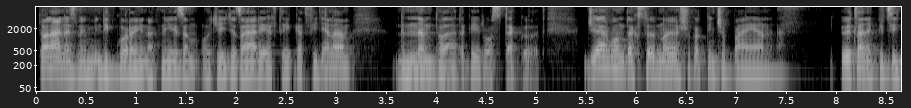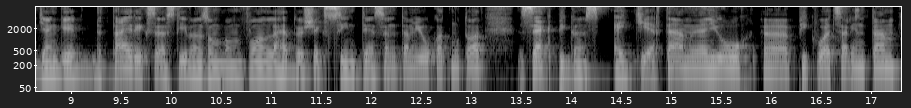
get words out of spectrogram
talán ez még mindig korainak nézem, hogyha így az árértéket figyelem, de nem találtak egy rossz tekölt. Jervon Dexter nagyon sokat nincs a pályán, őt lenne egy picit gyengébb, de Tyrix Stevensonban van lehetőség, szintén szerintem jókat mutat. Zach Pickens egyértelműen jó pick volt szerintem.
